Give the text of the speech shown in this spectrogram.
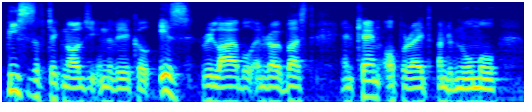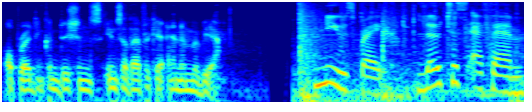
pieces of technology in the vehicle is reliable and robust and can operate under normal operating conditions in South Africa and Namibia. Newsbreak, Lotus FM,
